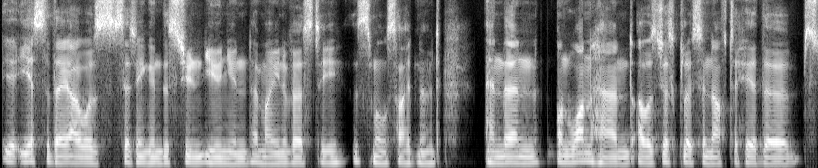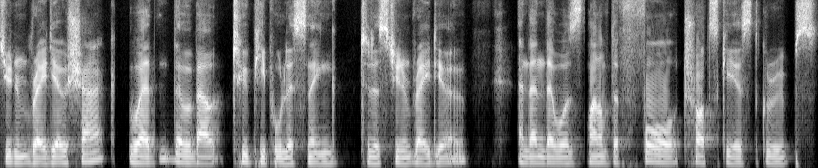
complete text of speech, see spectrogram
yesterday I was sitting in the student union at my university, a small side note, and then on one hand, I was just close enough to hear the student radio shack where there were about two people listening to the student radio. And then there was one of the four Trotskyist groups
